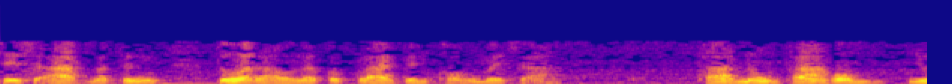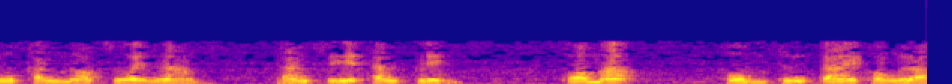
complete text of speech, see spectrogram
ที่สะอาดมาถึงตัวเราแล้วก็กลายเป็นของไม่สะอาดผ้านุ่งผ้าห่มอยู่ข้างนอกสวยงามทั้งสีทั้งกลิ่น พอมา ห่มถึงกายของเรา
